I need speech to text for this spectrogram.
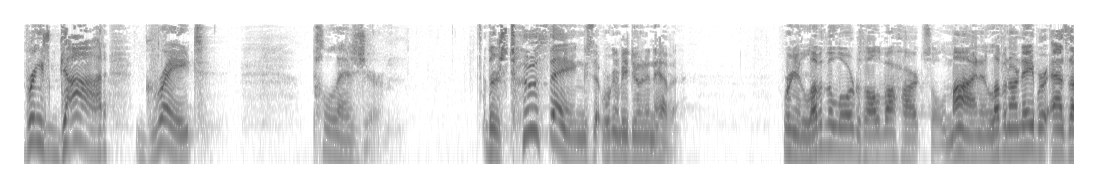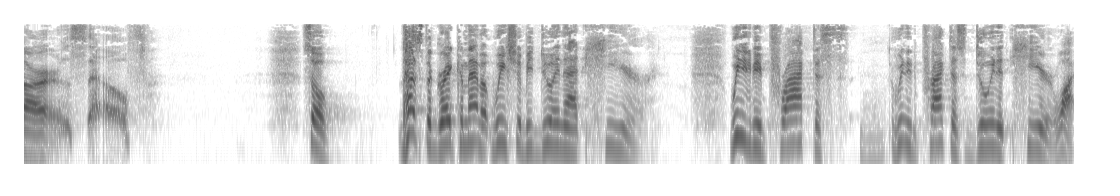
brings God great pleasure. There's two things that we're going to be doing in heaven. We're going to love the Lord with all of our heart, soul, and mind, and loving our neighbor as ourself. So, that's the great commandment. We should be doing that here. We need to be practice, we need to practice doing it here. Why?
